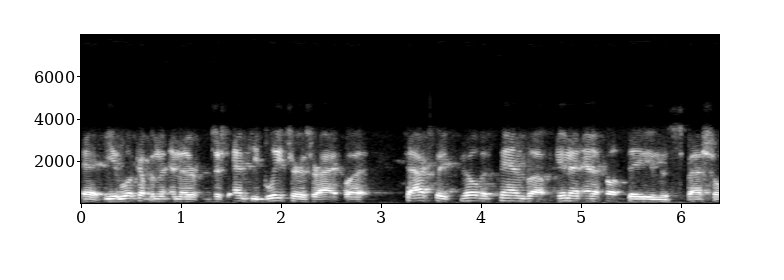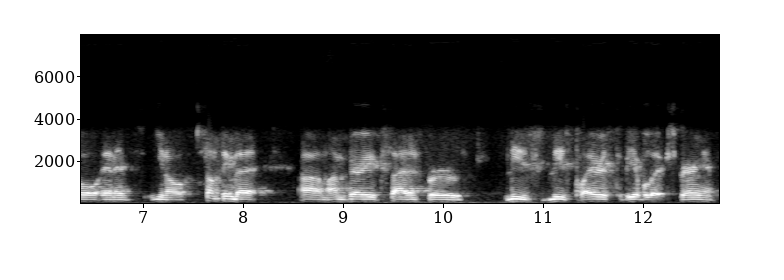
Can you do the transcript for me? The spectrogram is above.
it, you look up the, and they're just empty bleachers, right? But to actually fill the stands up in an NFL stadium is special, and it's you know something that um, I'm very excited for these these players to be able to experience.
